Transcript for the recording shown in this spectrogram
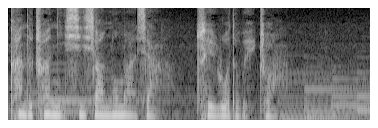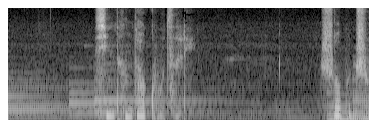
看得穿你嬉笑怒骂下脆弱的伪装，心疼到骨子里，说不出。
